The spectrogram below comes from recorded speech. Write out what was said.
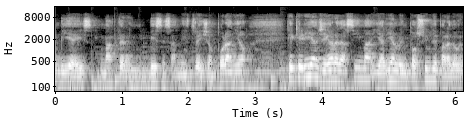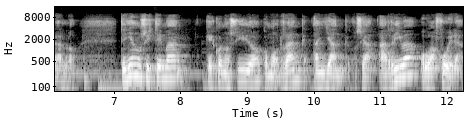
MBAs, Master in Business Administration, por año, que querían llegar a la cima y harían lo imposible para lograrlo. Tenían un sistema que es conocido como rank and yank, o sea, arriba o afuera.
